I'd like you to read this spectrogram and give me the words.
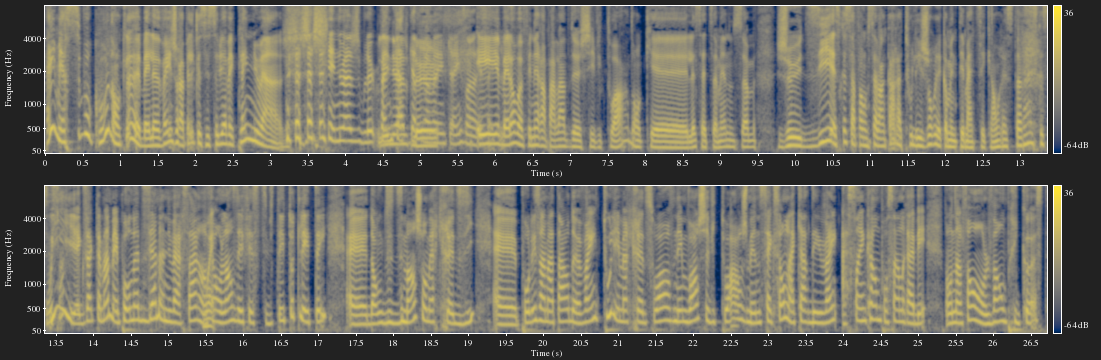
Hey, merci beaucoup. Donc là, ben, le vin, je rappelle que c'est celui avec plein de nuages. Les nuages bleus, Les nuages bleus. 24,95 en Et ben là, on va finir en parlant de chez Victoire. Donc euh, là, cette semaine, nous sommes jeudi. Est-ce que ça fonctionne encore à tous les jours? Il y a comme une thématique hein, au restaurant. Est-ce que c'est Oui, ça? exactement. Mais pour notre dixième anniversaire, en Ouais. fait, on lance des festivités tout l'été. Euh, donc, du dimanche au mercredi. Euh, pour les amateurs de vin, tous les mercredis soirs, venez me voir chez Victoire. Je mets une section de la carte des vins à 50% de rabais. Donc, dans le fond, on le vend au prix coste.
